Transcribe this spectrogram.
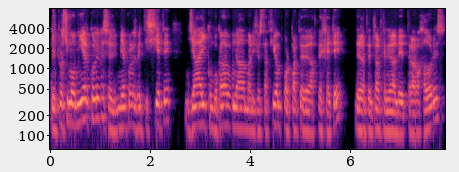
El próximo miércoles, el miércoles 27, ya hay convocada una manifestación por parte de la CGT, de la Central General de Trabajadores,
